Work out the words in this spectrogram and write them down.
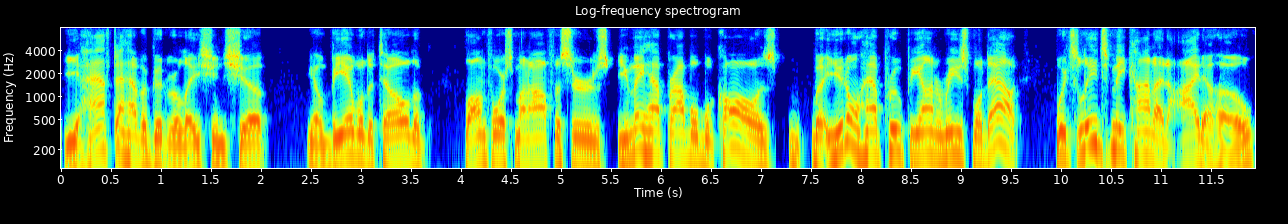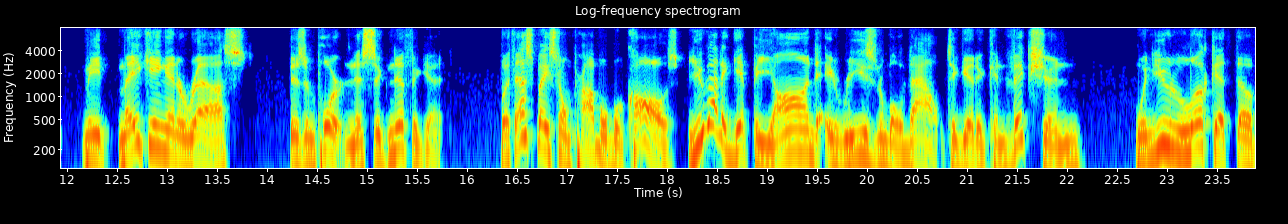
You have to have a good relationship, you know, be able to tell the law enforcement officers, you may have probable cause, but you don't have proof beyond a reasonable doubt, which leads me kind of to Idaho. I mean, making an arrest is important, it's significant but that's based on probable cause. You got to get beyond a reasonable doubt to get a conviction. When you look at the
